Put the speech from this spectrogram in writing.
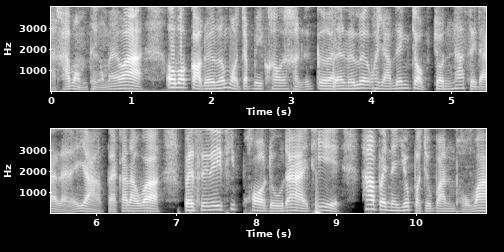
นะครับผมถึงแม้ว่าองค์ประกอบโดยทั้งหมดจะมีความขัดเกินและเนื้อเรื่องพยายามเร่งจบจนน่าเสียดายหลายๆอย่าง แต่ก็นับว่าเป็นซีรีส์ที่พอดูได้ที่ถ้าเป็นในยุคปัจจุบันผมว่า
